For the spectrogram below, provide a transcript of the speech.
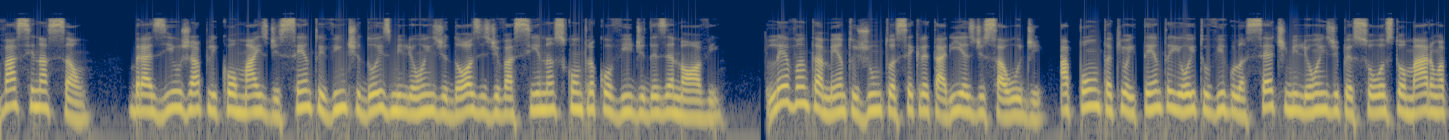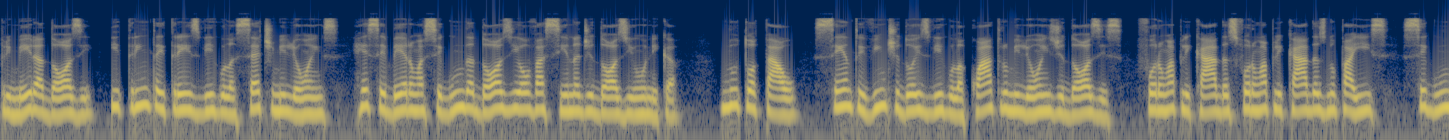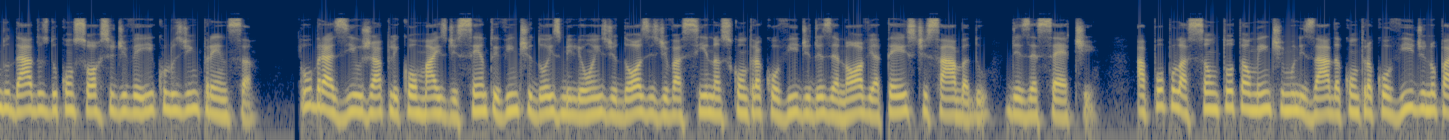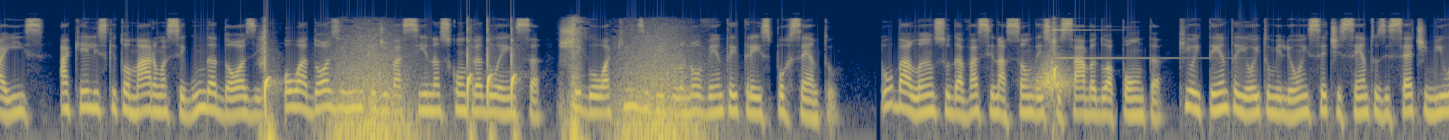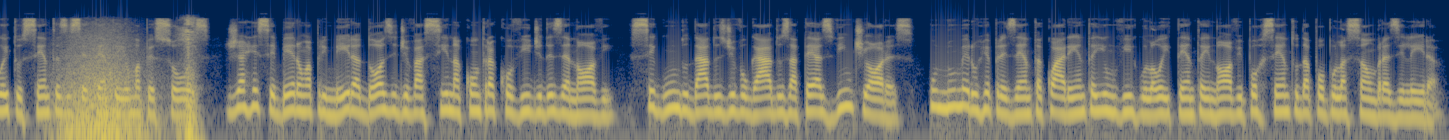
Vacinação. Brasil já aplicou mais de 122 milhões de doses de vacinas contra a Covid-19. Levantamento junto às secretarias de saúde aponta que 88,7 milhões de pessoas tomaram a primeira dose e 33,7 milhões receberam a segunda dose ou vacina de dose única. No total, 122,4 milhões de doses foram aplicadas foram aplicadas no país, segundo dados do consórcio de veículos de imprensa. O Brasil já aplicou mais de 122 milhões de doses de vacinas contra a Covid-19 até este sábado, 17. A população totalmente imunizada contra a Covid no país, aqueles que tomaram a segunda dose ou a dose única de vacinas contra a doença, chegou a 15,93%. O balanço da vacinação deste sábado aponta que 88.707.871 pessoas já receberam a primeira dose de vacina contra a Covid-19, segundo dados divulgados até às 20 horas. O número representa 41,89% da população brasileira.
